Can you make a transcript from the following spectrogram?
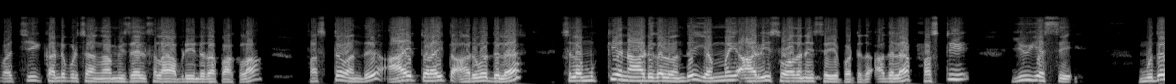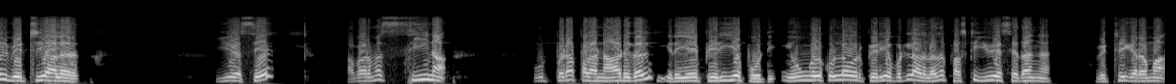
வச்சு கண்டுபிடிச்சாங்க மிசைல்ஸ் எல்லாம் அப்படின்றத பார்க்கலாம். ஃபஸ்ட்டு வந்து ஆயிரத்தி தொள்ளாயிரத்தி அறுபதில் சில முக்கிய நாடுகள் வந்து எம்ஐஆர்வி சோதனை செய்யப்பட்டது. அதில் ஃபஸ்ட்டு யுஎஸ்ஏ முதல் வெற்றியாளர் யுஎஸ்ஏ அப்புறமா சீனா உட்பட பல நாடுகள் இடையே பெரிய போட்டி. இவங்களுக்குள்ள ஒரு பெரிய போட்டியில் அதில் வந்து ஃபஸ்ட்டு யுஎஸ்ஏ தாங்க வெற்றிகரமாக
